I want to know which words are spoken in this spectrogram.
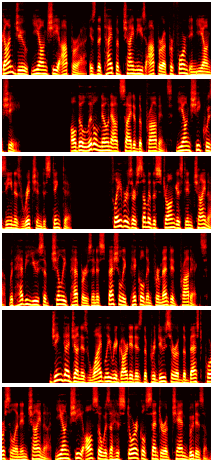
Jiangxi opera is the type of Chinese opera performed in Jiangxi. Although little known outside of the province, Jiangxi cuisine is rich and distinctive. Flavors are some of the strongest in China, with heavy use of chili peppers and especially pickled and fermented products. Jingdezhen is widely regarded as the producer of the best porcelain in China. Jiangxi also was a historical center of Chan Buddhism.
